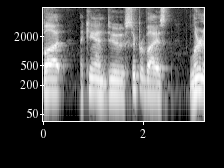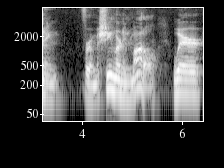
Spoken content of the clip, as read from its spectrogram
but I can do supervised learning for a machine learning model where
